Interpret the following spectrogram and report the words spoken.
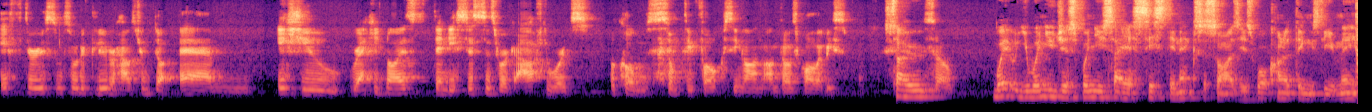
if there is some sort of glute or hamstring um, issue recognized, then the assistance work afterwards becomes something focusing on on those qualities. So, So when you, when you just when you say assisting exercises, what kind of things do you mean?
